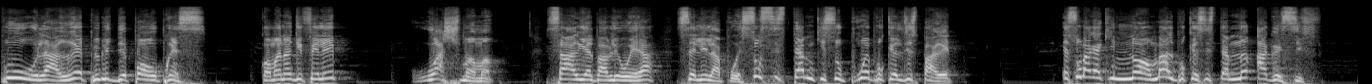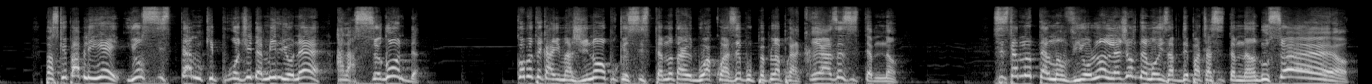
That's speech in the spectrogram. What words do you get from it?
pour la République des Port-au-Prince. Commandant Guy Philippe, wash maman. Ça Ariel Pavle c'est lui la pointe. Son système qui sous point pour qu'elle disparaisse. Et son bagage qui est normal pour que le système non agressif. Parce que pas oublier, il y a un système qui produit des millionnaires à la seconde. Comment tu imaginer pour que le système n'a bois croiser pour le peuple pour écraser le système Le système est tellement violent, les gens de Moïse ont dépassé le système en douceur,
